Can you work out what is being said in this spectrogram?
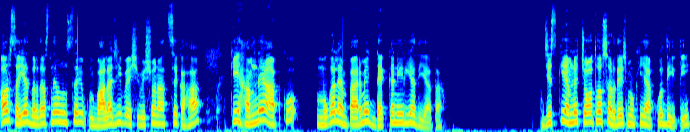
और सैयद ब्रदर्स ने उनसे, बालाजी विश्वनाथ से कहा कि हमने आपको मुगल एम्पायर में एक डेक्कन एरिया दिया था, जिसकी हमने चौथा सरदेश मुखी आपको दी थी।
